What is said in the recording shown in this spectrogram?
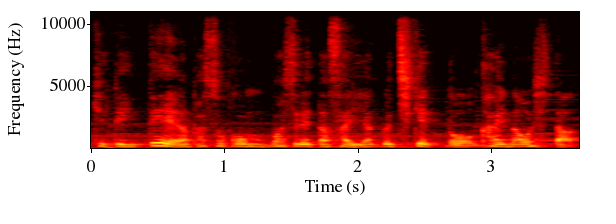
けていて、パソコン忘れた最悪、チケットを買い直した、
